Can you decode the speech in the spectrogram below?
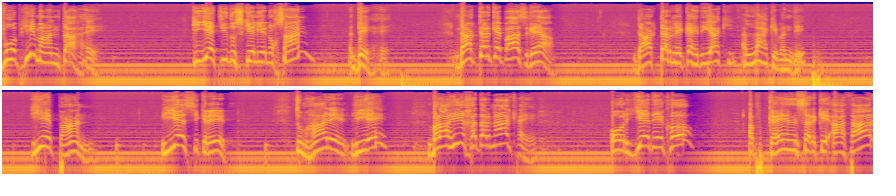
वो भी मानता है कि यह चीज़ उसके लिए नुकसान दे है। डॉक्टर के पास गया। डॉक्टर ने कह दिया कि अल्लाह के बंदे, ये पान ये सिगरेट तुम्हारे लिए बड़ा ही खतरनाक है। और ये देखो, अब कैंसर के आसार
